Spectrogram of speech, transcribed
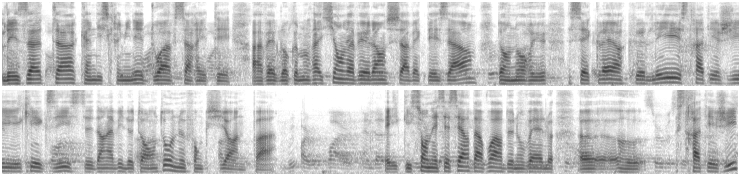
Les attaques indiscriminées doivent s'arrêter. Avec l'augmentation de la violence avec des armes dans nos rues, c'est clair que les stratégies qui existent dans la ville de Toronto ne fonctionnent pas et qui sont nécessaires d'avoir de nouvelles euh, euh, stratégies.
